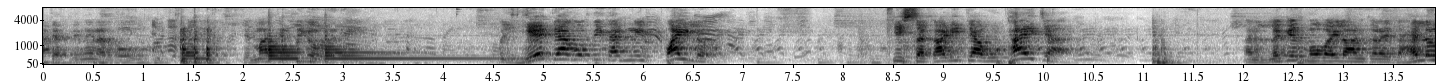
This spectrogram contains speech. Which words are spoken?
त्यातली नाही ना भाऊ ते माथ्यातली हे त्या गोपिकांनी पाहिलं की सकाळी त्या उठायच्या आणि लगेच मोबाईल ऑन करायचा. हॅलो?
